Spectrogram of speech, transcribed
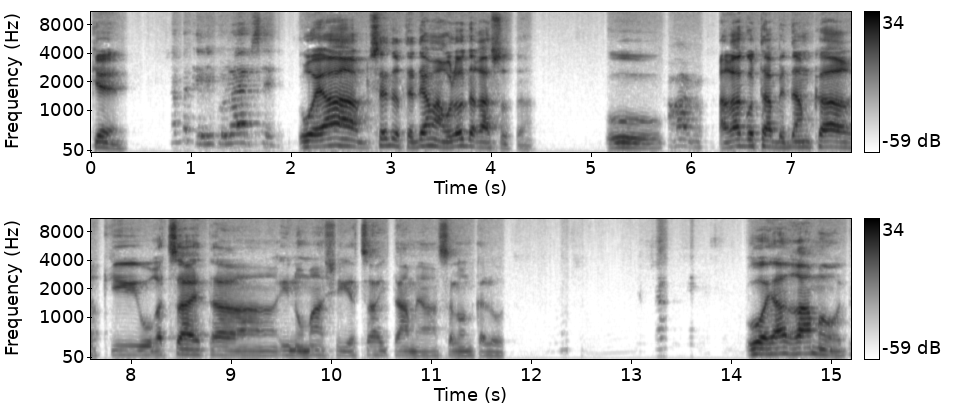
כן. ישב בכלא, הוא לא היה בסדר. הוא היה, בסדר, אתה יודע מה, הוא לא דרס אותה. הוא הרג אותה בדם קר כי הוא רצה את האינומה שהיא יצאה איתה מהסלון כלות. הוא היה רע מאוד.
